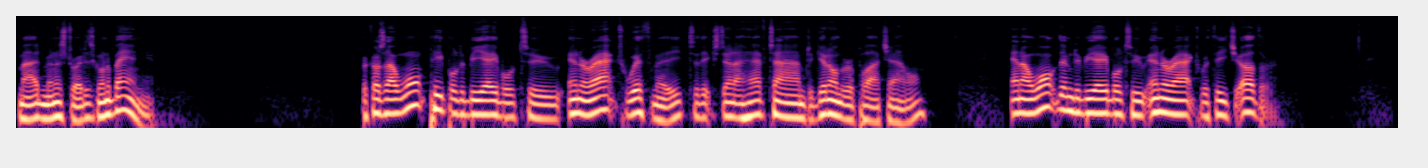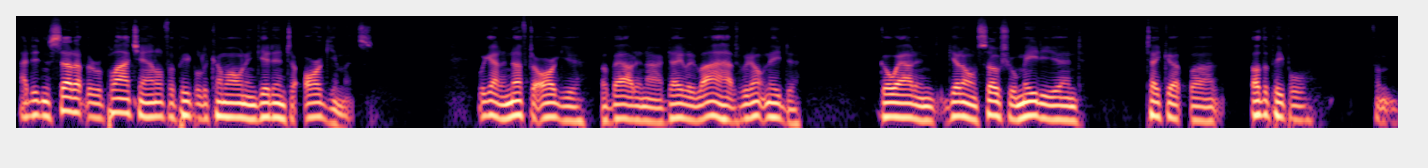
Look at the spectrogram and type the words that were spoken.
my administrator is going to ban you. Because I want people to be able to interact with me to the extent I have time to get on the reply channel, and I want them to be able to interact with each other. I didn't set up the reply channel for people to come on and get into arguments. We got enough to argue about in our daily lives. We don't need to go out and get on social media and take up uh, other people from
